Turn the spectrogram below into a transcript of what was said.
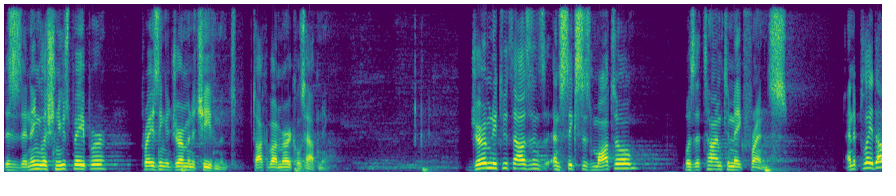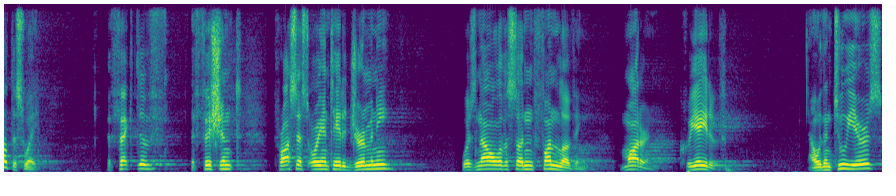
This is an English newspaper praising a German achievement. Talk about miracles happening. Germany 2006's motto was a time to make friends. And it played out this way. Effective, efficient, process oriented Germany was now all of a sudden fun loving, modern, creative, and within two years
